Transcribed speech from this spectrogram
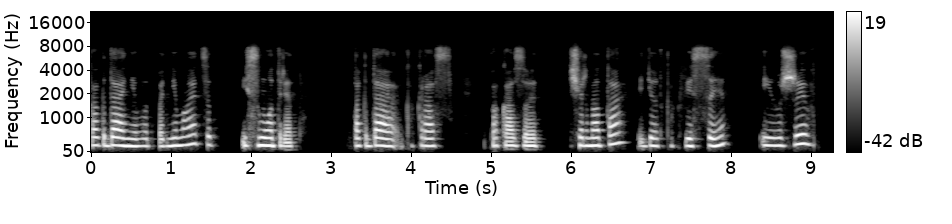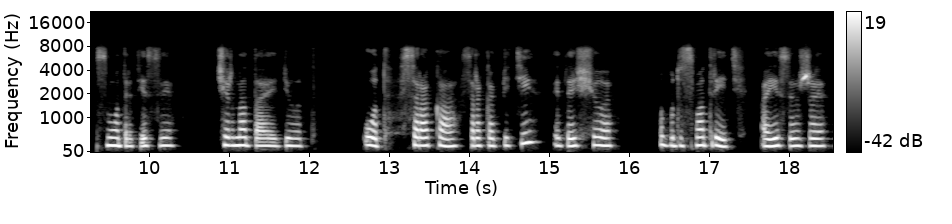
Когда они вот поднимаются и смотрят, тогда как раз показывает чернота, идет как весы, и уже смотрят, если чернота идет от 40-45, это еще ну, буду смотреть. А если уже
